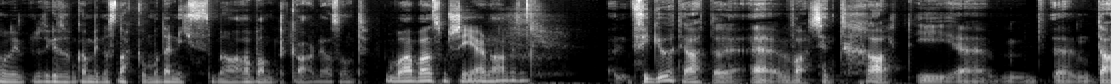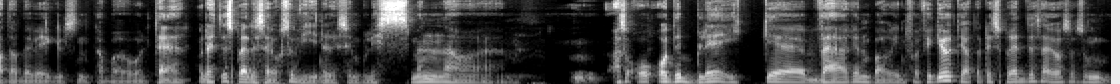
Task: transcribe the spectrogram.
Når vi liksom kan begynne å snakke om modernisme og avantgarde og sånt. Hva, hva som skjer da? liksom? Figurteater eh, var sentralt i eh, eh, dadabevegelsen Cabaret Voltaire. Og dette spredde seg også videre i symbolismen. Og, eh, altså, og, og det ble ikke væren bare innenfor figurteater. Det spredde seg også som,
